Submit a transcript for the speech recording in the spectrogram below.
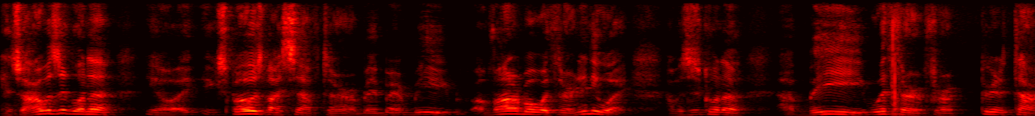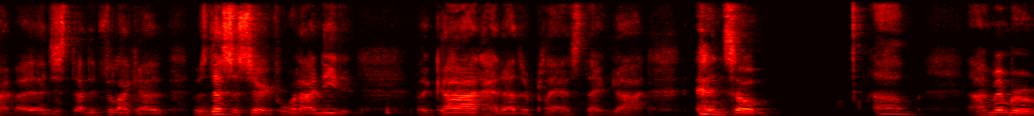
And so I wasn't going to, you know, expose myself to her, be, be vulnerable with her in any way. I was just going to uh, be with her for a period of time. I, I just, I didn't feel like I, it was necessary for what I needed. But God had other plans, thank God. And so um, I remember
